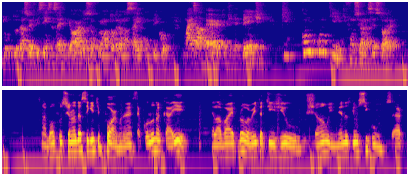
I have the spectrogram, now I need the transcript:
do, do, da sua eficiência sair pior, do seu cromatograma sair com um pico mais aberto de repente? Que, como como que, que funciona essa história? Ah, bom, funciona da seguinte forma, né? Se a coluna cair, ela vai provavelmente atingir o chão em menos de um segundo, certo?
